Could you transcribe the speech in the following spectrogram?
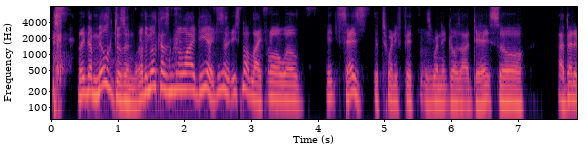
like the milk doesn't know. The milk has no idea. It doesn't. It's not like, oh well, it says the twenty fifth is when it goes out of date, so I better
